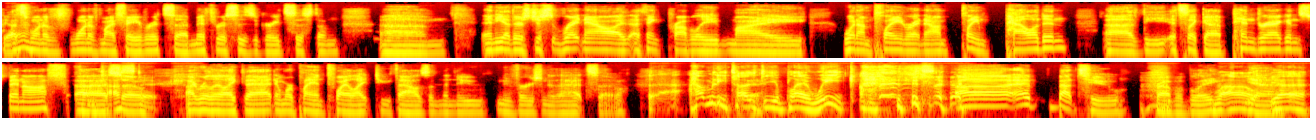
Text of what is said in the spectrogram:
Yeah. That's one of one of my favorites. Uh, Mythras is a great system. Um, and yeah, there's just right now. I, I think probably my what I'm playing right now. I'm playing Paladin. Uh, the it's like a Pendragon spinoff. Uh, so I really like that, and we're playing Twilight 2000, the new new version of that. So, uh, how many times yeah. do you play a week? uh, about two, probably. Wow. Yeah. yeah.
